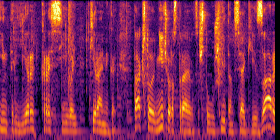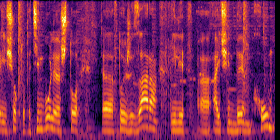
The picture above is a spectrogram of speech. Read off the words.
интерьеры красивой керамикой. Так что нечего расстраиваться, что ушли там всякие Зары, еще кто-то. Тем более, что э, в той же Zara или э, H&M Home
